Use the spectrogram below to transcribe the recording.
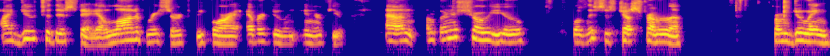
I do to this day, a lot of research before I ever do an interview. And I'm going to show you, well, this is just from the from doing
